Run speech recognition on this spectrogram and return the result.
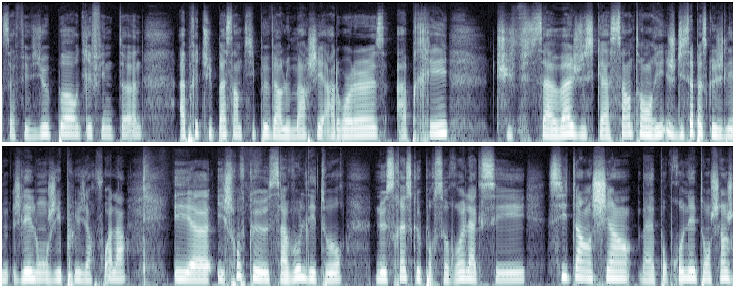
ça fait Vieux-Port, Griffinton. Après, tu passes un petit peu vers le marché Adwaters. Après, tu, ça va jusqu'à Saint-Henri. Je dis ça parce que je l'ai longé plusieurs fois là. Et, euh, et, je trouve que ça vaut le détour, ne serait-ce que pour se relaxer. Si tu as un chien, bah, pour prôner ton chien, je,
